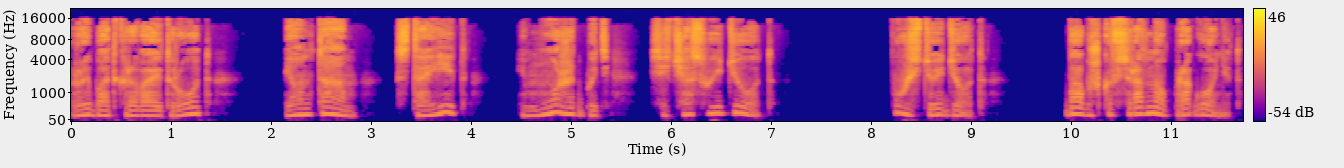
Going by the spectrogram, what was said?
рыба открывает рот, и он там, стоит, и, может быть, сейчас уйдет. Пусть уйдет. Бабушка все равно прогонит.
